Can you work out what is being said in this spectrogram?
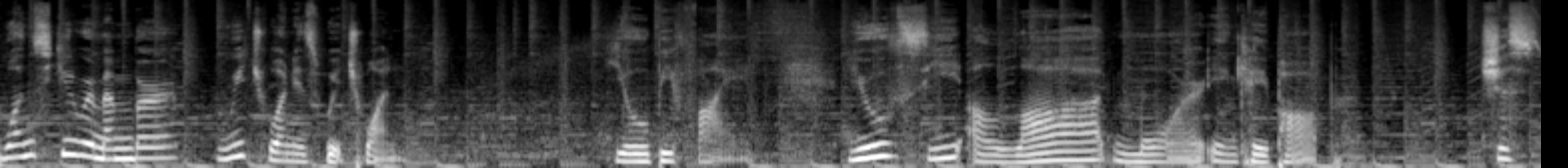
once you remember which one is which one, you'll be fine. You'll see a lot more in K pop. Just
